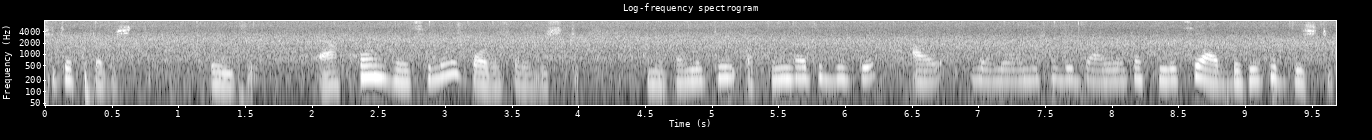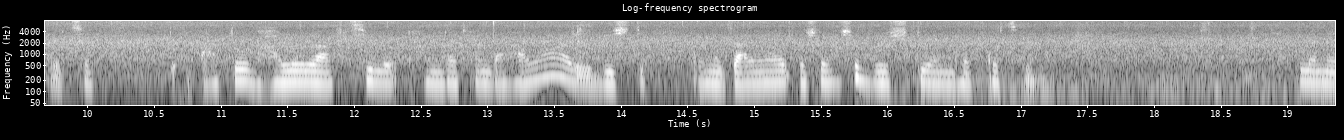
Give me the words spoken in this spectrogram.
ছিটে ফোটা বৃষ্টি। এই যে এখন হয়েছিল বড় সড়ো বৃষ্টি। মোটামুটি এখন বাজে দুটো আর মানে আমি শুধু জানলাটা খুলেছি আর দেখি কি বৃষ্টি পড়ছে। তো এত ভালো লাগছিল ঠান্ডা ঠান্ডা হাওয়া আর এই বৃষ্টি। আমি জানলায় বসে বসে বৃষ্টি অনুভব করছিলাম। মানে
